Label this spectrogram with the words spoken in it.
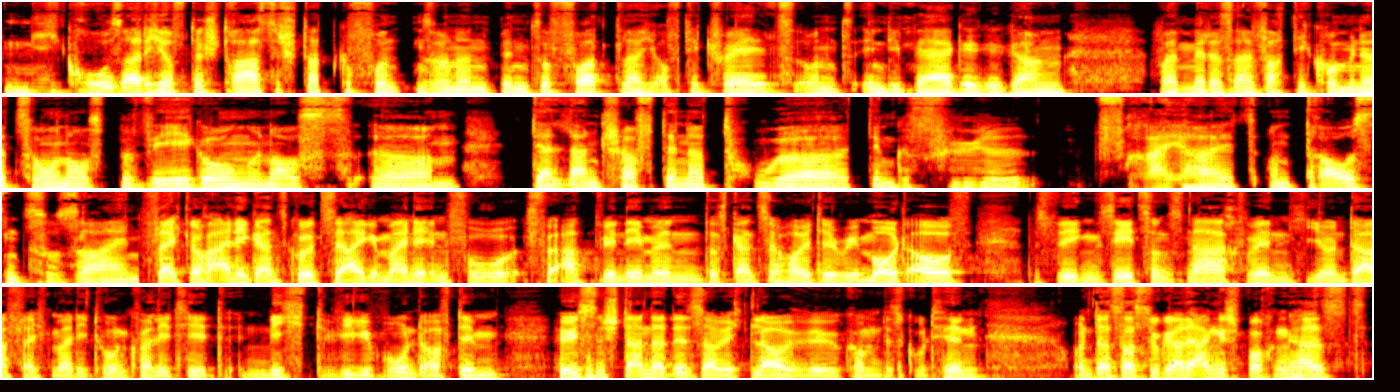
Nie großartig auf der Straße stattgefunden, sondern bin sofort gleich auf die Trails und in die Berge gegangen, weil mir das einfach die Kombination aus Bewegung und aus ähm, der Landschaft, der Natur, dem Gefühl Freiheit und draußen zu sein. Vielleicht noch eine ganz kurze allgemeine Info für ab. Wir nehmen das Ganze heute remote auf. Deswegen seht uns nach, wenn hier und da vielleicht mal die Tonqualität nicht wie gewohnt auf dem höchsten Standard ist. Aber ich glaube, wir bekommen das gut hin. Und das, was du gerade angesprochen hast,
